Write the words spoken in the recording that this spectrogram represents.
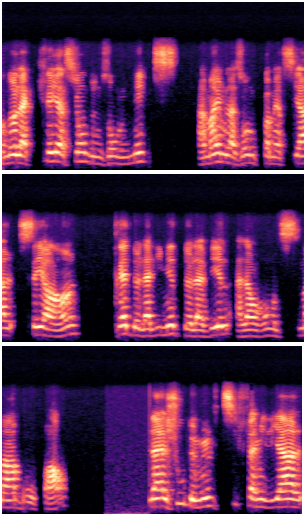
On a la création d'une zone mixte à même la zone commerciale CA1 près de la limite de la ville à l'arrondissement Beauport. L'ajout de multifamiliales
